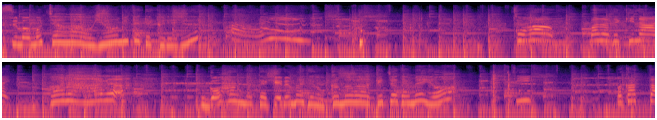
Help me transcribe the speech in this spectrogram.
い。すももちゃんはお湯を見ててくれる？ご飯まだできない。あらあらご飯が炊けるまでお釜は開けちゃダメよ。チーわかった。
